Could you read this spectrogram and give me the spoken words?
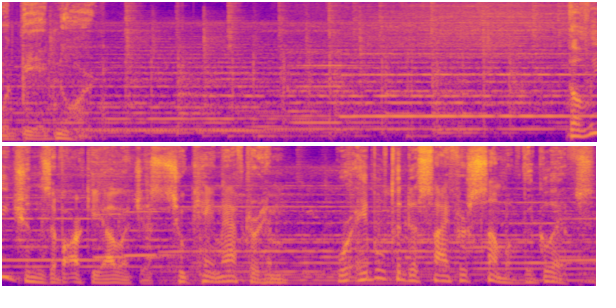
would be ignored. The legions of archaeologists who came after him were able to decipher some of the glyphs,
